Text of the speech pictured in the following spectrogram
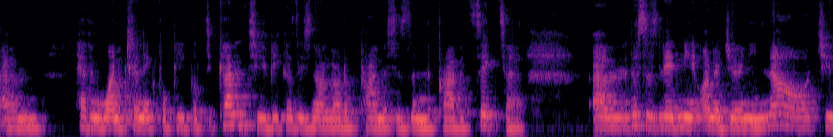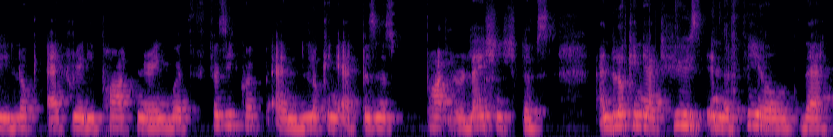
um, having one clinic for people to come to because there's not a lot of premises in the private sector. Um, this has led me on a journey now to look at really partnering with Physiquipe and looking at business partner relationships and looking at who's in the field that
